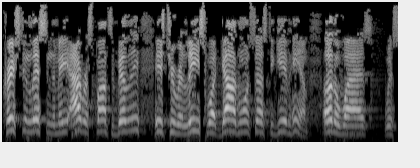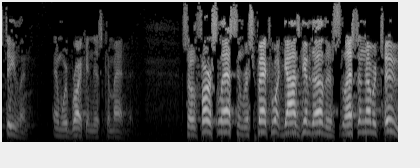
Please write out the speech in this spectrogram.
Christian, listen to me. Our responsibility is to release what God wants us to give Him. Otherwise, we're stealing and we're breaking this commandment. So, first lesson, respect what God's given to others. Lesson number two,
